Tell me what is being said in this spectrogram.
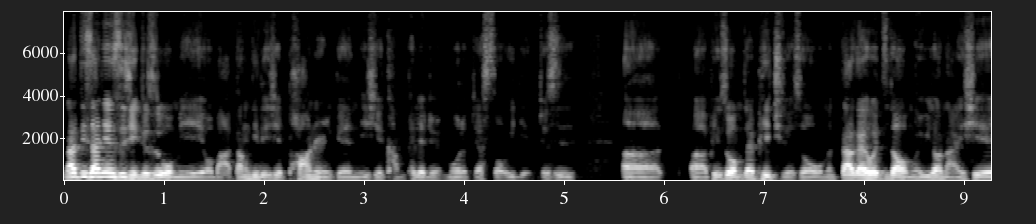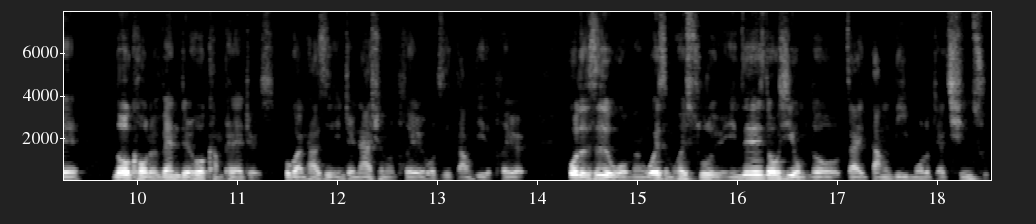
那第三件事情就是，我们也有把当地的一些 partner 跟一些 competitor 摸得比较熟一点，就是呃呃，比如说我们在 pitch 的时候，我们大概会知道我们遇到哪一些 local 的 vendor 或 competitors，不管他是 international player 或者是当地的 player，或者是我们为什么会输的原因，这些东西我们都有在当地摸得比较清楚。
